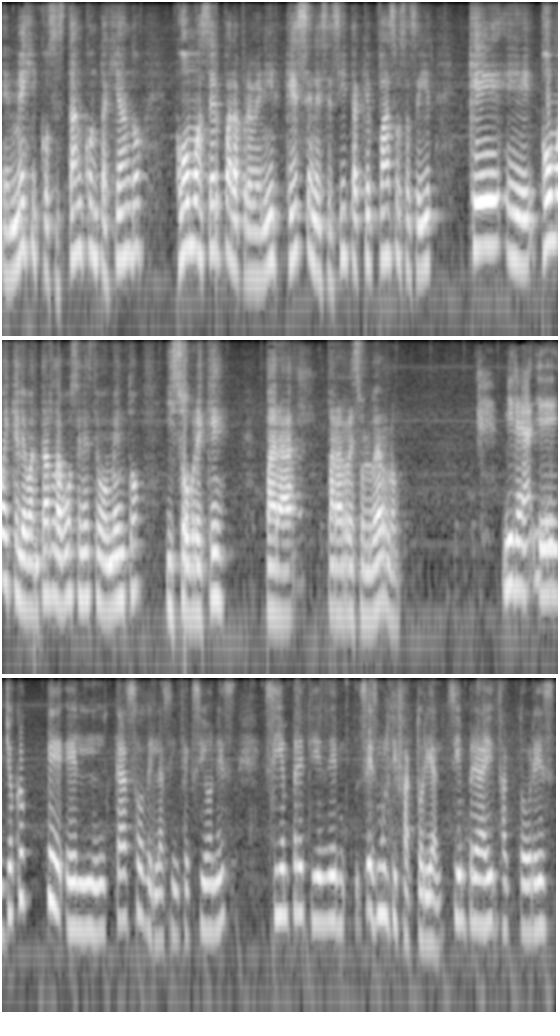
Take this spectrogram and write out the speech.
en México se están contagiando. ¿Cómo hacer para prevenir? ¿Qué se necesita? ¿Qué pasos a seguir? ¿Qué, eh, ¿Cómo hay que levantar la voz en este momento? ¿Y sobre qué? Para, para resolverlo. Mira, eh, yo creo que el caso de las infecciones siempre tiene, es multifactorial, siempre hay factores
